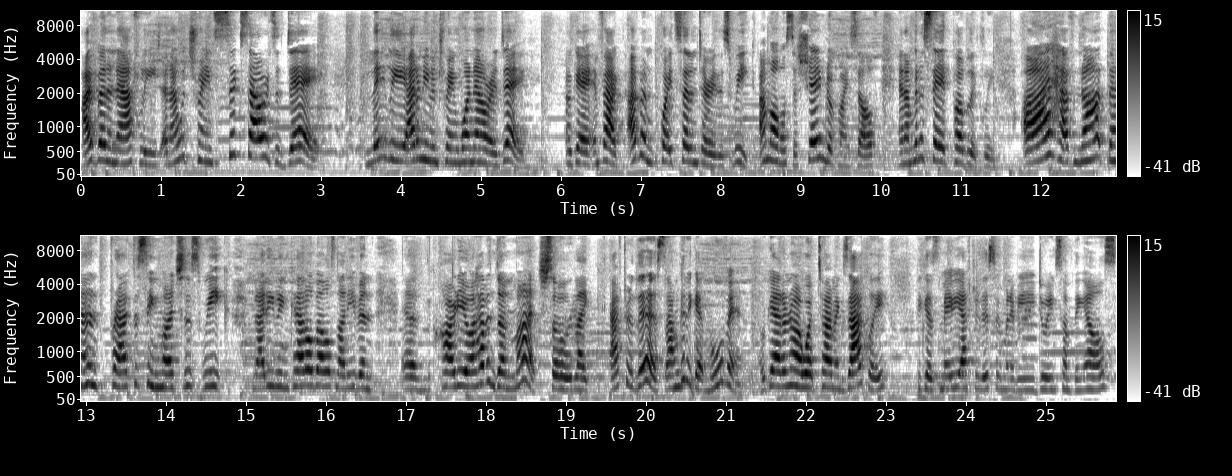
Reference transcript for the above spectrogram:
I've been an athlete and i would train six hours a day. Lately i don't even train one hour a day okay in fact i've been quite sedentary this week i'm almost ashamed of myself and i'm to say it publicly I have not been practicing much this week. Not even kettlebells, not even uh, cardio. I haven't done much. So, like, after this, I'm to get moving. Okay, I don't know at what time exactly because maybe after this, I'm to be doing something else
